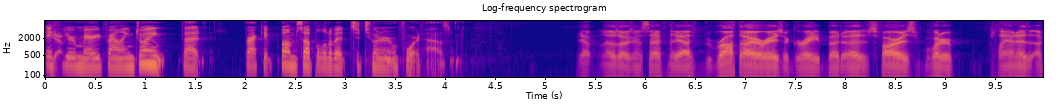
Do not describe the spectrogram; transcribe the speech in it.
If Yeah. you're married filing joint, that bracket bumps up a little bit to 204,000. Yep, that's what I was going to say. Yeah, Roth IRAs are great, but uh, as far as what her plan is, uh,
